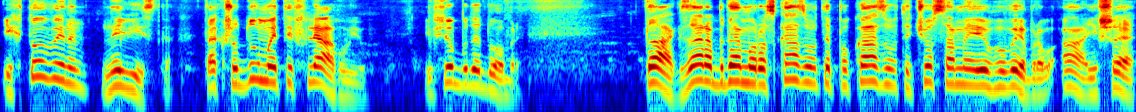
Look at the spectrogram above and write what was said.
І хто винен? Невістка. Так що думайте флягою, і все буде добре. Так, зараз будемо розказувати, показувати, що саме я його вибрав. А, і ще,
